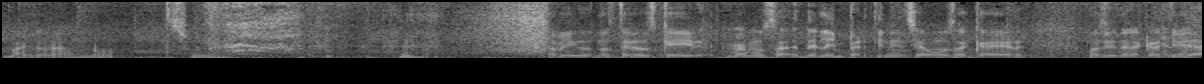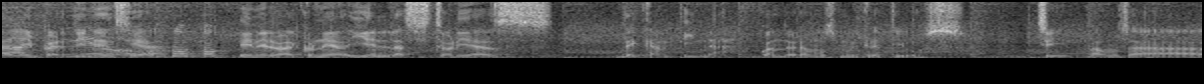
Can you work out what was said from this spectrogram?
Baidora, ¿no? ¿Te suena? Amigos, nos tenemos que ir. Vamos a, de la impertinencia vamos a caer, más bien de la creatividad a la impertinencia, en el balconeo y en las historias de cantina, cuando éramos muy creativos. Sí, vamos a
